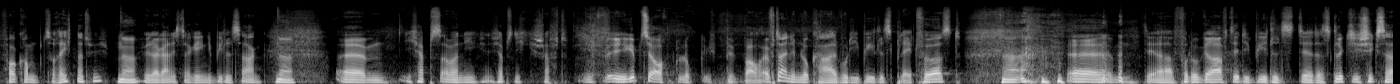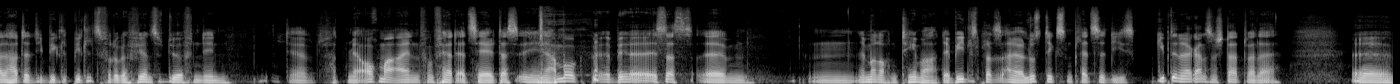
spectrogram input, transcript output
Vollkommen zu Recht natürlich. Ja. Ich will ja gar nichts dagegen die Beatles sagen. Ja. Ähm, ich habe es aber nie, ich habe es nicht geschafft. Hier gibt's ja auch, ich war auch öfter in dem Lokal, wo die Beatles played first. Ja. ähm, der Fotograf, der die Beatles, der das glückliche Schicksal hatte, die Be- Beatles fotografieren zu dürfen, den, der hat mir auch mal einen vom Pferd erzählt, dass in Hamburg äh, ist das ähm, mh, immer noch ein Thema. Der Beatlesplatz ist einer der lustigsten Plätze, die es gibt in der ganzen Stadt, weil er äh,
